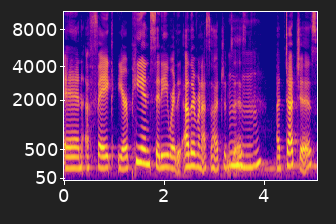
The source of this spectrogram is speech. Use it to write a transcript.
in a fake European city where the other Vanessa Hutchins is mm-hmm. a duchess.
